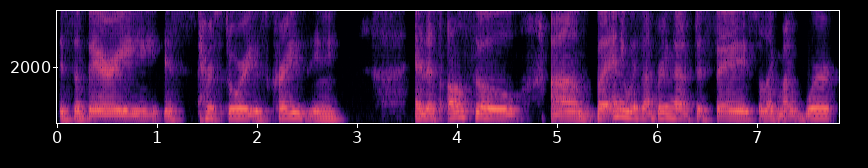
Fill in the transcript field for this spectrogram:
it's a very, it's her story is crazy. and it's also um but anyways i bring that up to say so like my work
